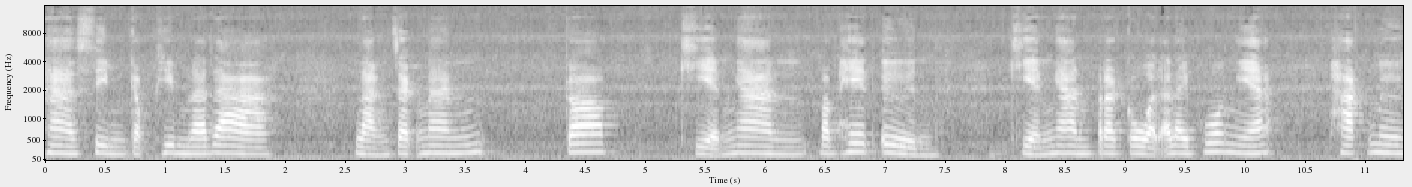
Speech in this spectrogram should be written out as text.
ฮาซิมกับพิมรดา หลังจากนั้นก็เขียนงานประเภทอื่น เขียนงานประกวดอะไรพวกเนี้ยพักหนึ่ง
